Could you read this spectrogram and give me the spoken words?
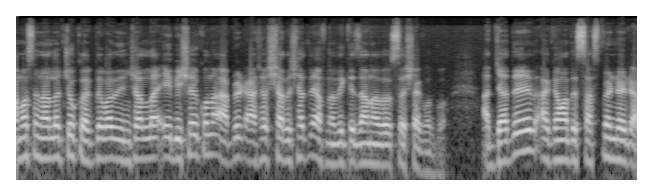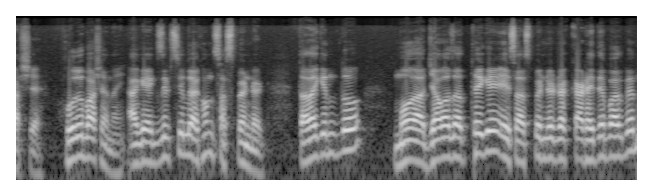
আমার চ্যানেলে চোখ রাখতে পারেন। ইনশাল্লাহ এই বিষয়ে কোনো আপডেট আসার সাথে সাথে আপনাদেরকে জানানোর চেষ্টা করব। আর যাদের আগে আমাদের সাসপেন্ডেড আসে হুরুব আসে নাই, আগে এক্সিট ছিল, এখন সাসপেন্ডেড তারা কিন্তু যাওয়াজার থেকে এই সাসপেন্ডেডটা কাটাইতে পারবেন।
